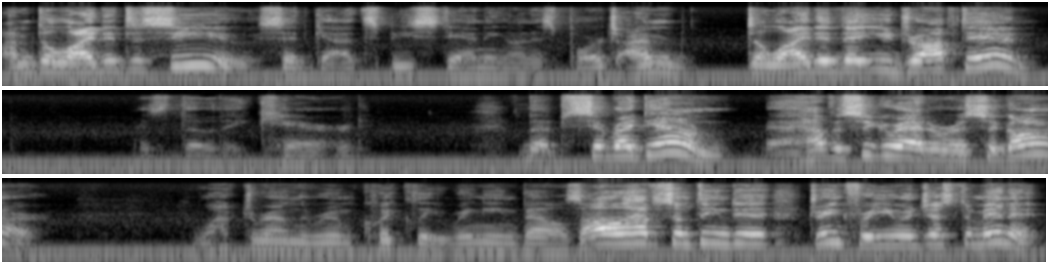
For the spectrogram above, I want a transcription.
I'm delighted to see you, said Gatsby, standing on his porch. I'm delighted that you dropped in. As though they cared. Sit right down. Have a cigarette or a cigar. He walked around the room quickly, ringing bells. I'll have something to drink for you in just a minute.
